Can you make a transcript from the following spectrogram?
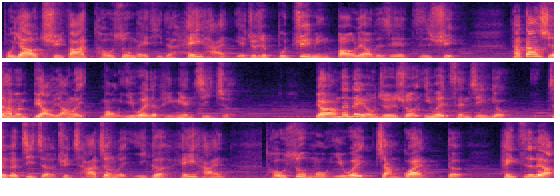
不要去发投诉媒体的黑函，也就是不具名爆料的这些资讯。他当时他们表扬了某一位的平面记者，表扬的内容就是说，因为曾经有这个记者去查证了一个黑函，投诉某一位长官的黑资料，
